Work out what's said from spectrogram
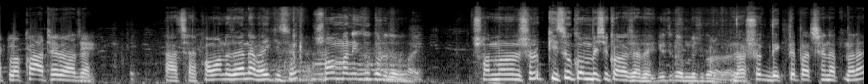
এক লক্ষ আঠেরো হাজার। আচ্ছা কমানো যায় না ভাই কিছু? সম্মান কিছু করে দেবো ভাই। সম্মানস্বরূপ কিছু কম বেশি করা যাবে। কিছু কম বেশি করা যাবে। দর্শক দেখতে পাচ্ছেন আপনারা?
